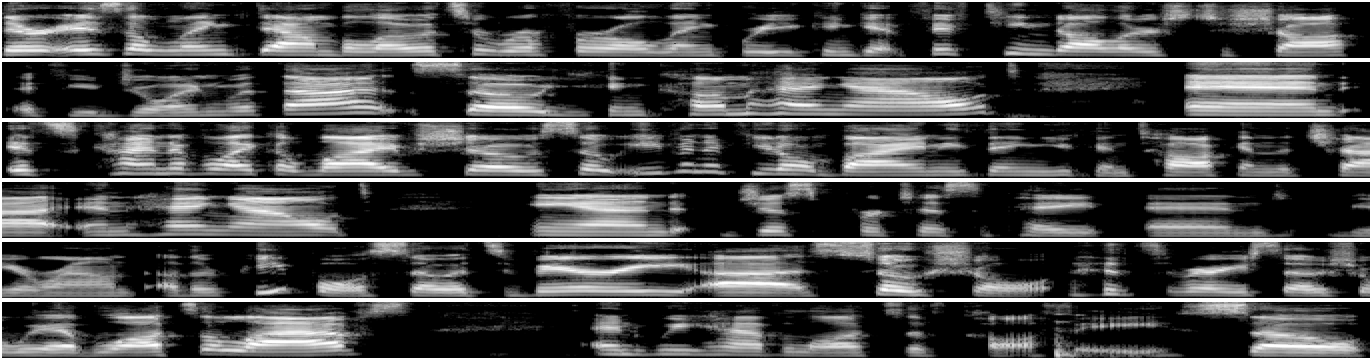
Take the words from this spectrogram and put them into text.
There is a link down below. It's a referral link where you can get $15 to shop if you join with that. So you can come hang out and it's kind of like a live show. So even if you don't buy anything, you can talk in the chat and hang out and just participate and be around other people. So it's very uh, social. It's very social. We have lots of laughs and we have lots of coffee. So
